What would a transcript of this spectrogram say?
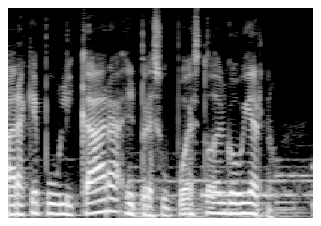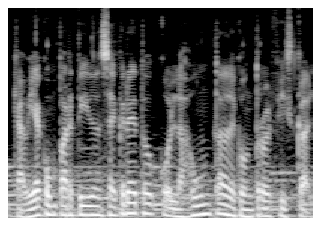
para que publicara el presupuesto del gobierno que había compartido en secreto con la Junta de Control Fiscal.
